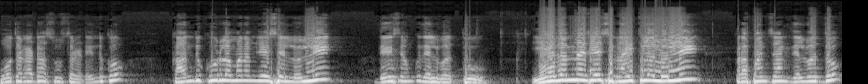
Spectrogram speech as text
పోతాడట చూస్తాడట ఎందుకు? కందుకూరులో మనం చేసే లొల్లి దేశంకు తెలియద్దు ఏదన్నా చేసి రైతుల లొల్లి ప్రపంచానికి తెలియద్దు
